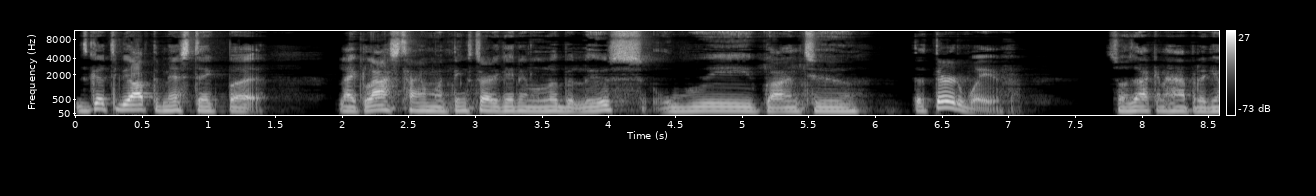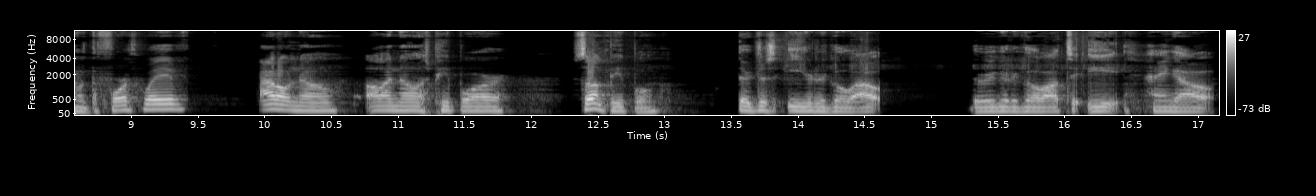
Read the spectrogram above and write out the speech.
it's good to be optimistic, but like last time when things started getting a little bit loose, we got into the third wave. So is that going to happen again with the fourth wave? I don't know. All I know is people are, some people they're just eager to go out. They're eager to go out to eat, hang out.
